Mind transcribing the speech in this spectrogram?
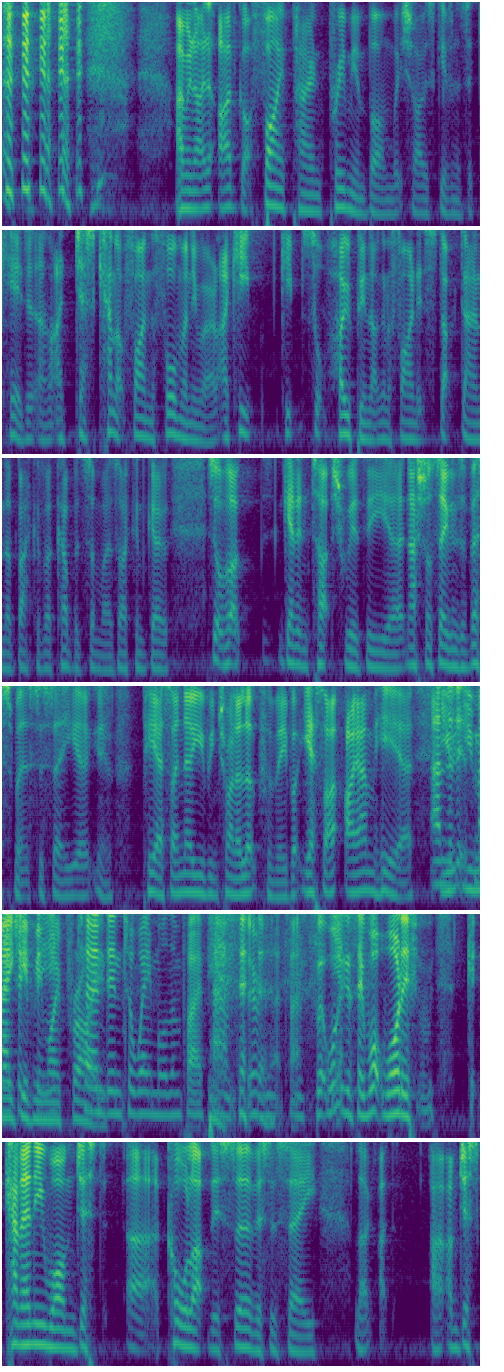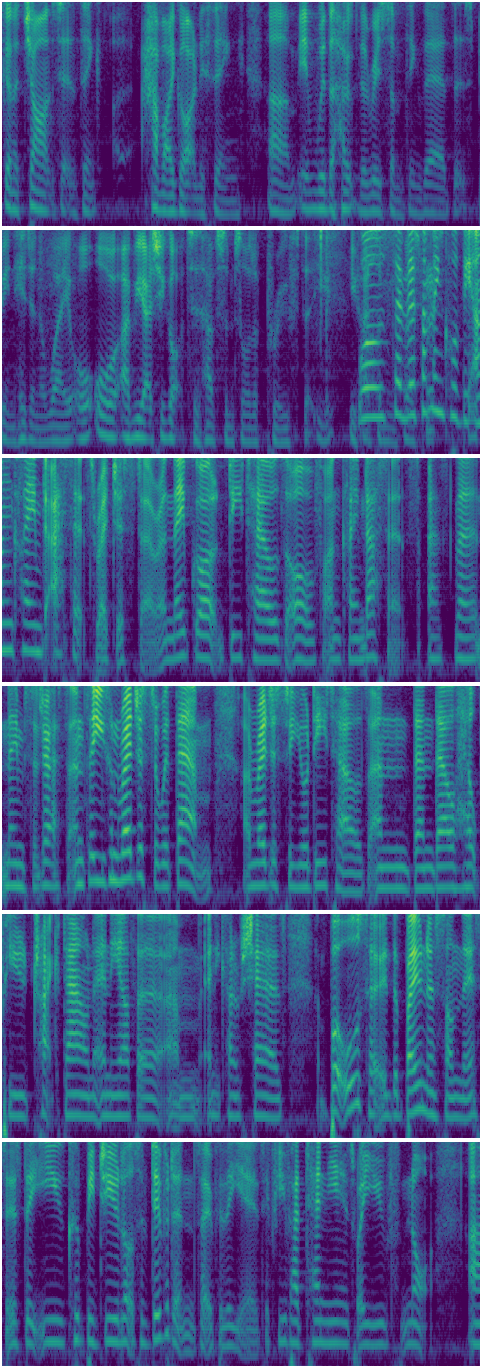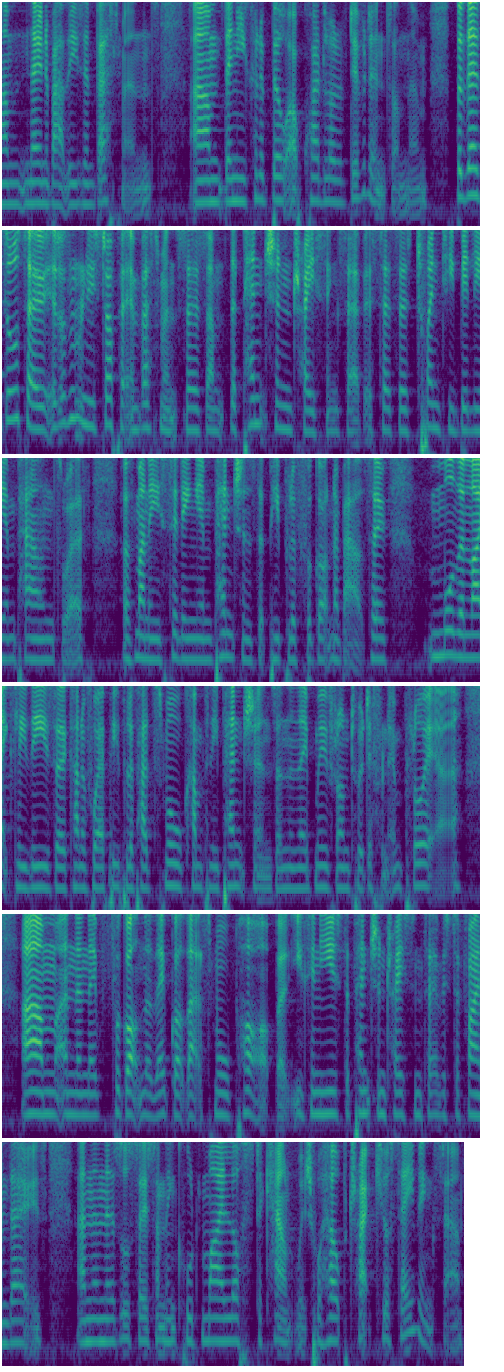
I mean, I, have got five pound premium bond which I was given as a kid, and I just cannot find the form anywhere. And I keep keep sort of hoping that I'm going to find it stuck down the back of a cupboard somewhere, so I can go sort of uh, get in touch with the uh, National Savings Investments to say, uh, you know, P.S. I know you've been trying to look for me, but yes, I, I am here. And you, that it's you may give me my prize. Turned into way more than five pounds during that time. But what yeah. you can say, what what if can anyone just uh, call up this service and say, like, I, I'm just going to chance it and think, have I got anything? Um, in, with the hope there is something there that's been hidden away, or, or have you actually got to have some sort of proof that you? You've well, so there's something called the Unclaimed Assets Register, and they've got details of unclaimed assets, as the name suggests, and so you can register with them and register your details, and then they'll help you track down any other um, any kind of shares. But also the bonus on this is that you could be due lots of dividends over the years if you've had ten years where you've not um, known about these investments, um, then you could have built up quite a lot of dividends on them. But there's also it doesn't really stop at investments. There's um, the pension tracing service says there's 20 billion pounds worth of money sitting in pensions that people have forgotten about. So more than likely these are kind of where people have had small company pensions and then they've moved on to a different employer um, and then they've forgotten that they've got that small pot but you can use the pension tracing service to find those and then there's also something called my lost account which will help track your savings down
